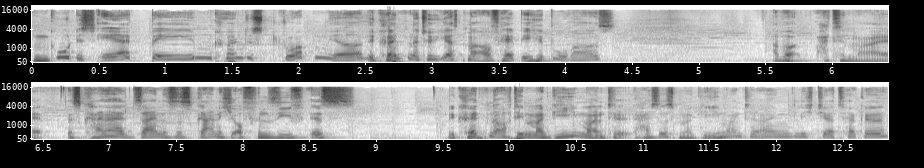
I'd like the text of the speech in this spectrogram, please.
Ein gutes Erdbeben könnte es droppen, ja. Wir könnten natürlich erstmal auf Happy Hippo raus. Aber warte mal. Es kann halt sein, dass es gar nicht offensiv ist. Wir könnten auch den Magiemantel... Heißt es Magiemantel eigentlich, die Attacke?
